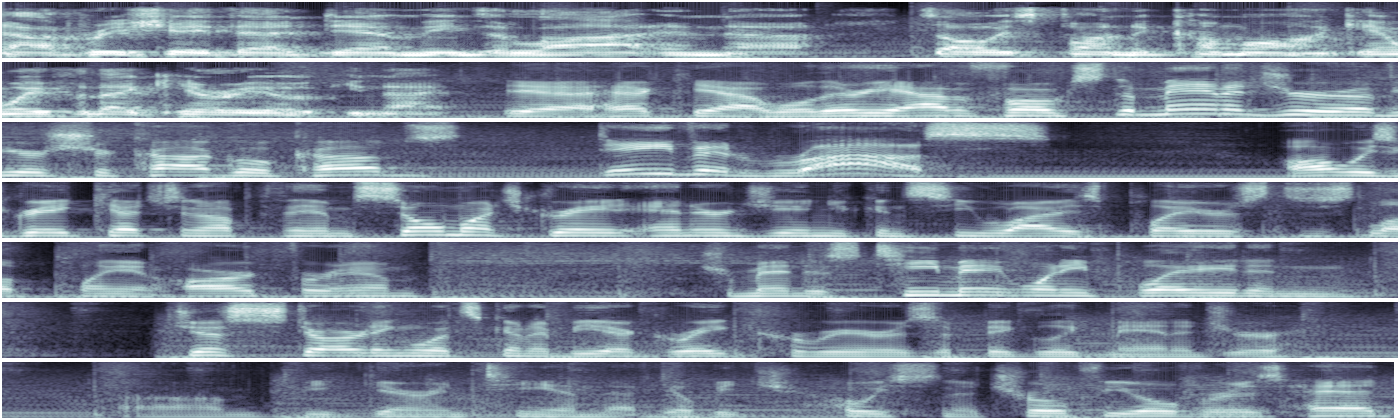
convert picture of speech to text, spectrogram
I appreciate that. It means a lot, and uh, it's always fun to come on. Can't wait for that karaoke night. Yeah, heck yeah. Well, there you have it, folks. The manager of your Chicago Cubs, David Ross. Always great catching up with him. So much great energy, and you can see why his players just love playing hard for him. Tremendous teammate when he played, and just starting what's going to be a great career as a big league manager. Um, be guaranteeing that he'll be hoisting a trophy over his head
